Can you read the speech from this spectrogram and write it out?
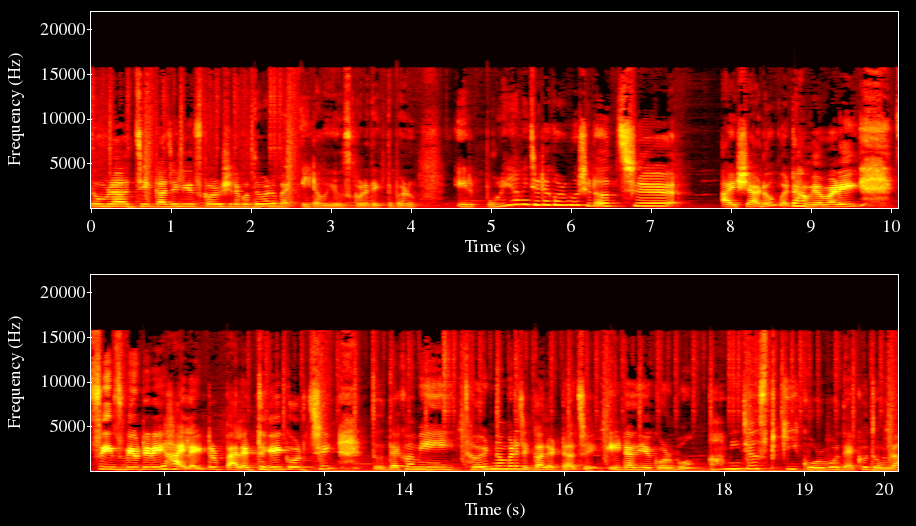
তোমরা যে কাজল ইউজ করো সেটা করতে পারো বা এটাও ইউজ করে দেখতে পারো। এরপরে আমি যেটা করব সেটা হচ্ছে আই শ্যাডো বাট আমি আমার এই সুইস বিউটির এই হাইলাইটার প্যালেট থেকেই করছি। তো দেখো আমি এই থার্ড নাম্বারে যে কালারটা আছে, এটা দিয়ে করব। আমি জাস্ট কি করব দেখো তোমরা।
